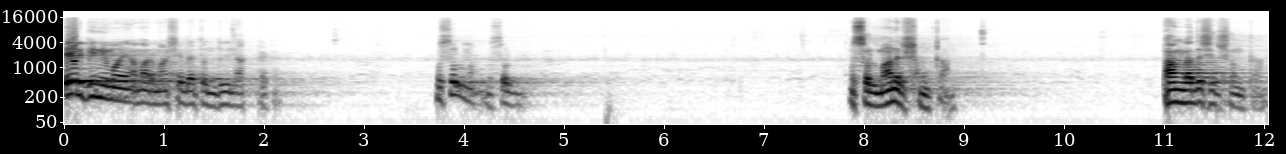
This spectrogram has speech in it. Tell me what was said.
এর বিনিময়ে আমার মাসে বেতন দুই লাখ টাকা। মুসলমান মুসলমান। মুসলমানের সন্তান। বাংলাদেশের সন্তান।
